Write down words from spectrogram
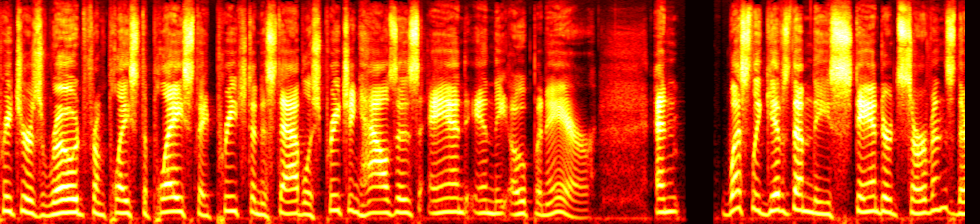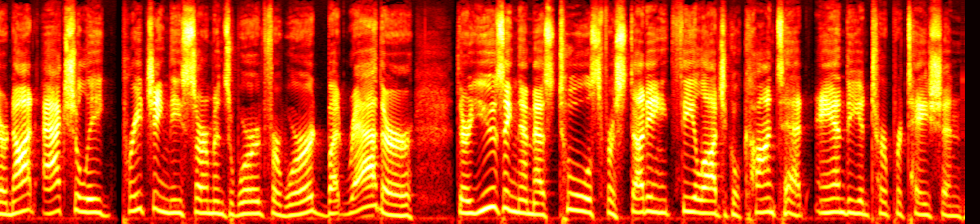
preachers rode from place to place. They preached in established preaching houses and in the open air. And Wesley gives them these standard sermons. They're not actually preaching these sermons word for word, but rather they're using them as tools for studying theological content and the interpretation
